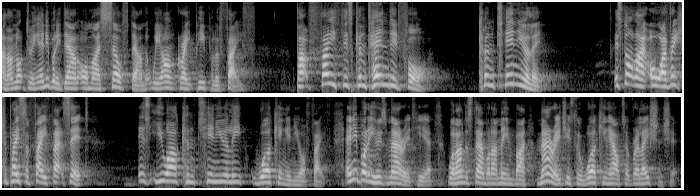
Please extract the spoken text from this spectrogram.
and I'm not doing anybody down or myself down, that we aren't great people of faith. But faith is contended for continually. It's not like, oh, I've reached a place of faith, that's it. it. is you are continually working in your faith. Anybody who's married here will understand what I mean by marriage is the working out of relationship.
